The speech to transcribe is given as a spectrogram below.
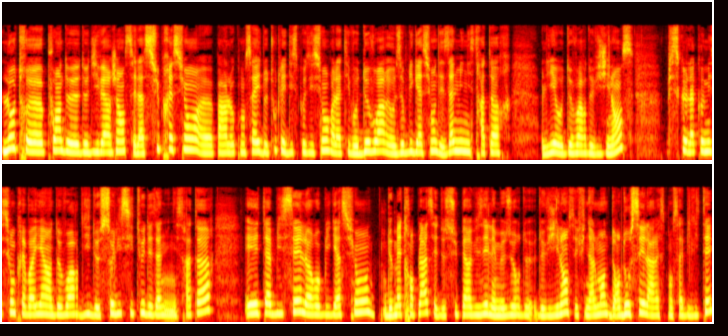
L'autre euh, point de, divergence, c'est la suppression euh, par le Conseil de toutes les dispositions relatives aux devoirs et aux obligations des administrateurs liés au devoir de vigilance. Puisque la commission prévoyait un devoir dit de sollicitude des administrateurs et établissait leur obligation de mettre en place et de superviser les mesures de, vigilance et finalement d'endosser la responsabilité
